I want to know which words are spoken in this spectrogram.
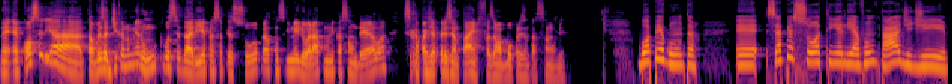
Né? É, qual seria, talvez, a dica número um que você daria para essa pessoa para ela conseguir melhorar a comunicação dela, ser capaz de apresentar e fazer uma boa apresentação ali? Boa pergunta. É, se a pessoa tem ali a vontade de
